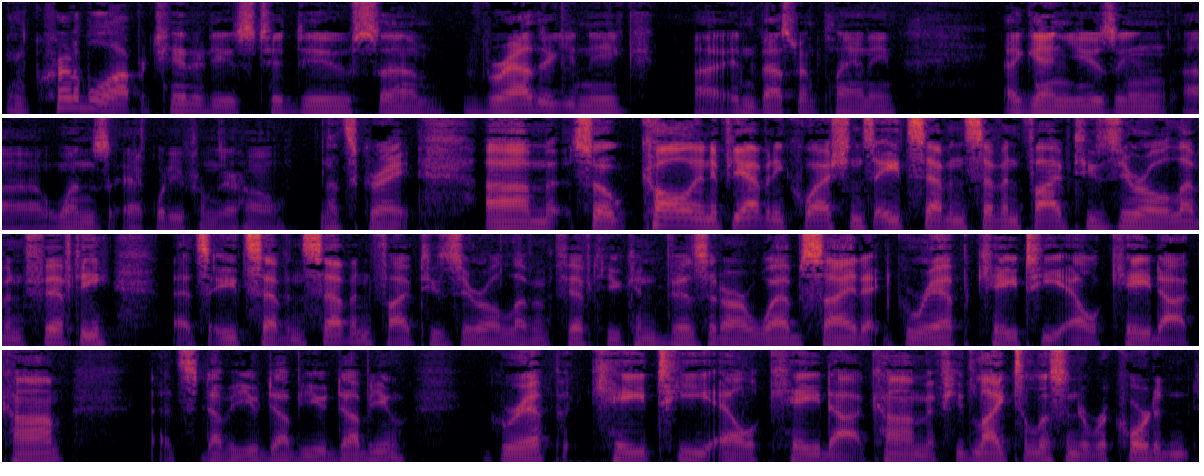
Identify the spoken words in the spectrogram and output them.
incredible opportunities to do some rather unique uh, investment planning, again, using uh, one's equity from their home. That's great. Um, so call in if you have any questions, 877 520 1150. That's 877 520 1150. You can visit our website at gripktlk.com. That's www.gripktlk.com. If you'd like to listen to recorded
